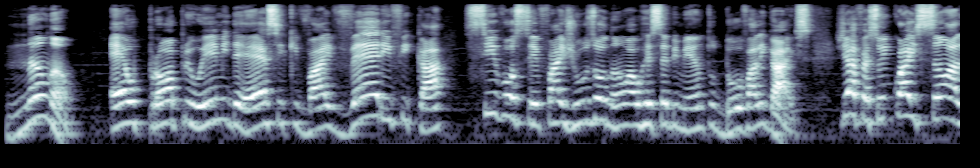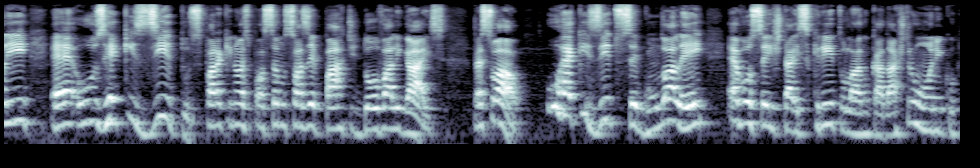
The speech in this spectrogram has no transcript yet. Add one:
Não, não é o próprio MDS que vai verificar se você faz jus ou não ao recebimento do Vale Gás. Jefferson, e quais são ali é, os requisitos para que nós possamos fazer parte do Vale Gás? Pessoal, o requisito, segundo a lei, é você estar inscrito lá no cadastro único,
